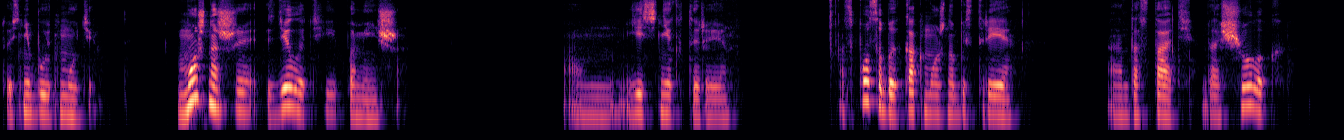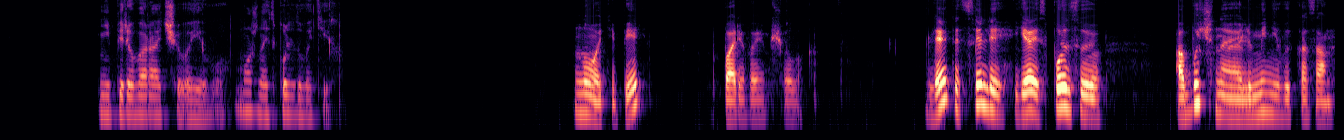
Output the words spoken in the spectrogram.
То есть не будет мути. Можно же сделать и поменьше. Есть некоторые способы, как можно быстрее а, достать до щелок, не переворачивая его. Можно использовать их. Ну а теперь выпариваем щелок. Для этой цели я использую обычный алюминиевый казан.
